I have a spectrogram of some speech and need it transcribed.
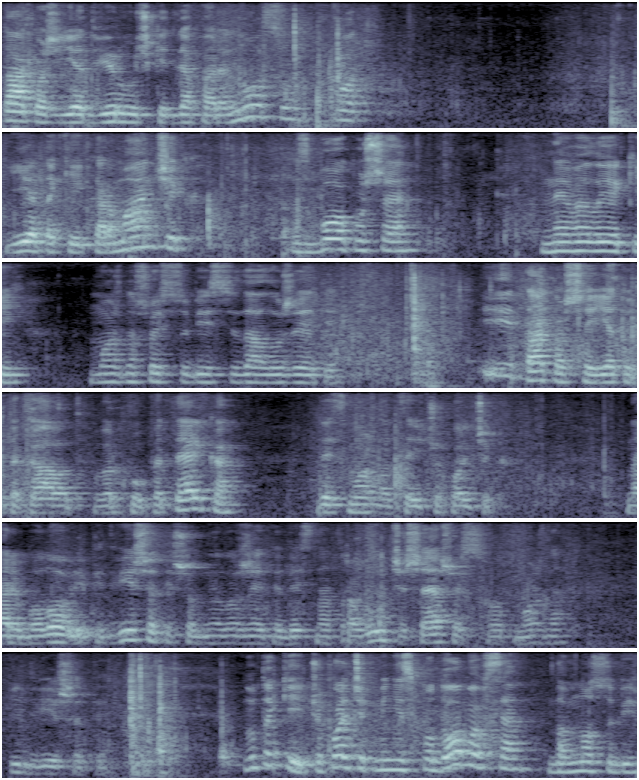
Також є дві ручки для переносу. От. Є такий карманчик збоку ще невеликий. Можна щось собі сюди ложити. І також ще є тут така от вверху петелька. Десь можна цей чохольчик на риболовлі підвішати, щоб не ложити десь на траву чи ще щось. От можна підвішати. Ну такий чохольчик мені сподобався. Давно собі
